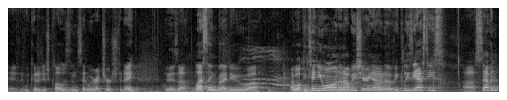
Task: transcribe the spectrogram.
it, we could have just closed and said we were at church today. It is a blessing, but I do. Uh, I will continue on, and I'll be sharing out of Ecclesiastes uh, seven.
